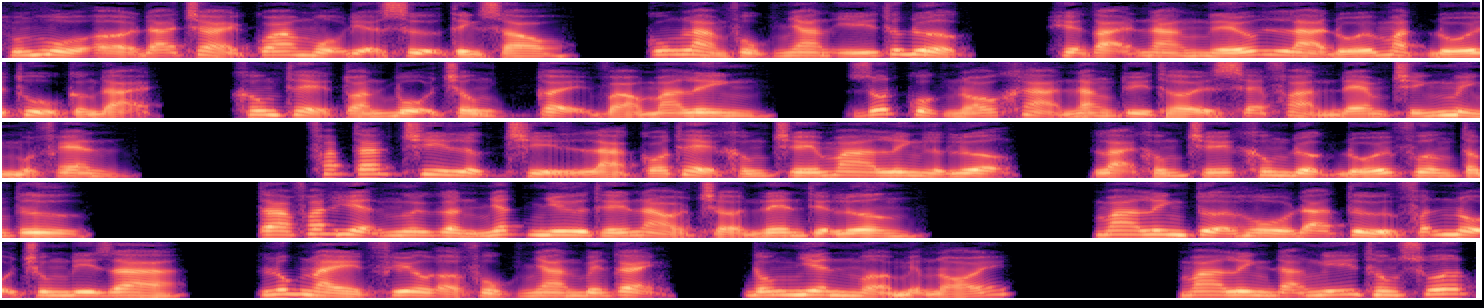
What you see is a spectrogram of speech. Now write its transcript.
Huống hồ ở đã trải qua mộ địa sự tình sau, cũng làm Phục Nhan ý thức được, hiện tại nàng nếu là đối mặt đối thủ cường đại, không thể toàn bộ trông cậy vào ma linh, rốt cuộc nó khả năng tùy thời sẽ phản đem chính mình một phen. Pháp tác chi lực chỉ là có thể khống chế ma linh lực lượng, lại khống chế không được đối phương tâm tư. Ta phát hiện ngươi gần nhất như thế nào trở nên thiện lương. Ma linh tựa hồ đã tử phẫn nộ chung đi ra, lúc này phiêu ở Phục Nhan bên cạnh, đông nhiên mở miệng nói. Ma linh đã nghĩ thông suốt,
